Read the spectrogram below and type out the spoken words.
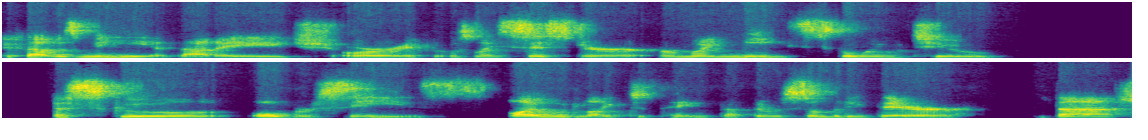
if that was me at that age, or if it was my sister or my niece going to a school overseas, I would like to think that there was somebody there that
